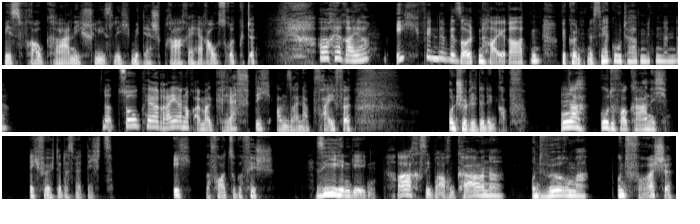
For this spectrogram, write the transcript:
Bis Frau Kranich schließlich mit der Sprache herausrückte. Ach, Herr Reiher, ich finde, wir sollten heiraten. Wir könnten es sehr gut haben miteinander. Da zog Herr Reiher noch einmal kräftig an seiner Pfeife und schüttelte den Kopf. Na, gute Frau Kranich, ich fürchte, das wird nichts. Ich bevorzuge Fisch. Sie hingegen, ach, Sie brauchen Körner und Würmer und Frösche.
